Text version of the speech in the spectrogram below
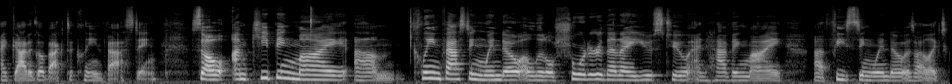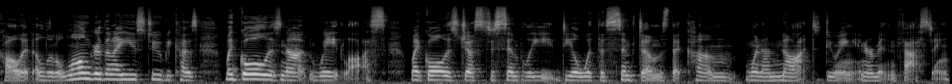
I got to go back to clean fasting. So I'm keeping my um, clean fasting window a little shorter than I used to and having my uh, feasting window, as I like to call it, a little longer than I used to because my goal is not weight loss. My goal is just to simply deal with the symptoms that come when I'm not doing intermittent fasting.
